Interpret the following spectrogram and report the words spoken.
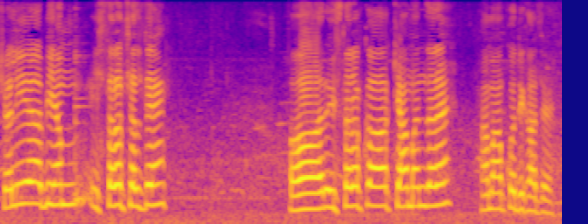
चलिए अभी हम इस तरफ़ चलते हैं। और इस तरफ़ का क्या मंजर है? हम आपको दिखाते हैं।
